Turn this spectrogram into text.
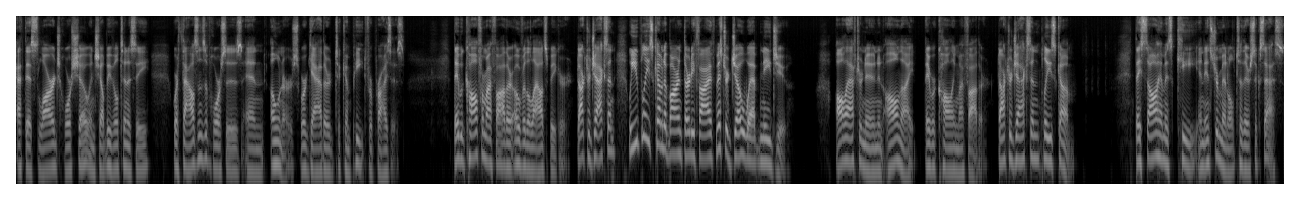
at this large horse show in Shelbyville, Tennessee, where thousands of horses and owners were gathered to compete for prizes. They would call for my father over the loudspeaker. Dr. Jackson, will you please come to barn 35? Mr. Joe Webb needs you. All afternoon and all night, they were calling my father. Dr. Jackson, please come. They saw him as key and instrumental to their success.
